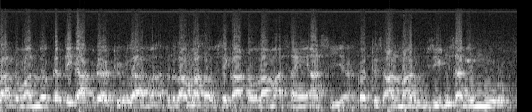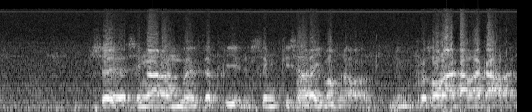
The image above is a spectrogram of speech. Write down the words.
Kang Romanto, ketika periode ulama, terutama saat kata ulama sangi Asia, Qudus Al-Maruzi ini sangi muru. Sengarang buat Gabriel, sing disara Imam Nawawi. Terus orang akal-akalan.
